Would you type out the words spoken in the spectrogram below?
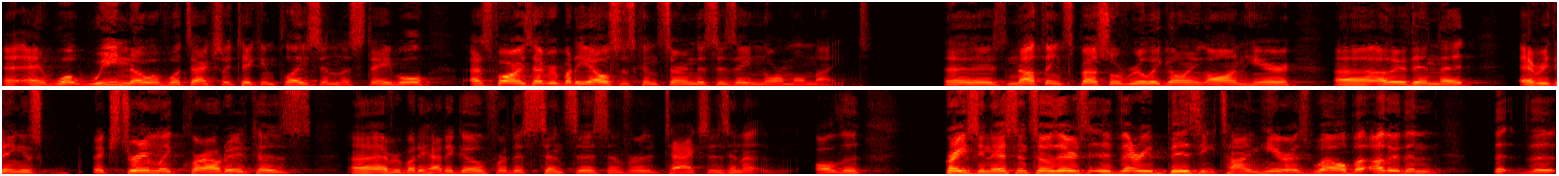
and what we know of what's actually taking place in the stable, as far as everybody else is concerned, this is a normal night. Uh, there's nothing special really going on here, uh, other than that everything is extremely crowded because uh, everybody had to go for the census and for the taxes and uh, all the craziness. And so there's a very busy time here as well. But other than the, the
